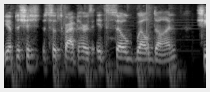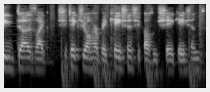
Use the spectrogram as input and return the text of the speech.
You have to sh- subscribe to hers. It's so well done. She does like she takes you on her vacations. She calls them shaycations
